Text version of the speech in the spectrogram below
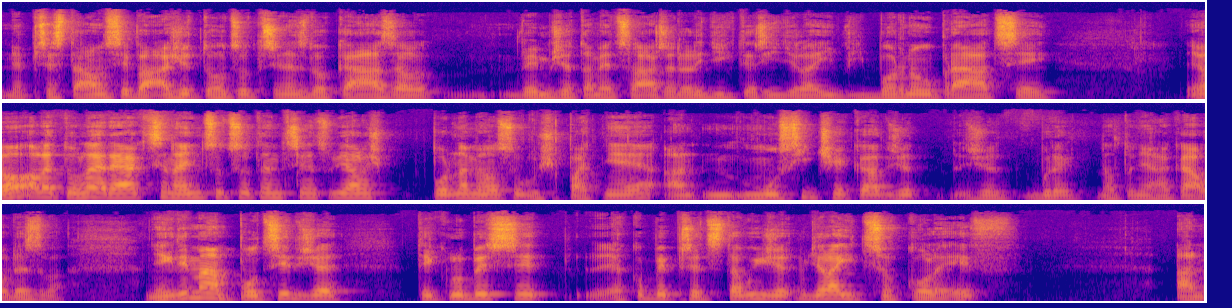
nepřestávám si vážit toho, co Třinec dokázal. Vím, že tam je celá řada lidí, kteří dělají výbornou práci. Jo, ale tohle reakce na něco, co ten Třinec udělal podle mého soudu špatně a musí čekat, že, že bude na to nějaká odezva. Někdy mám pocit, že ty kluby si jakoby představují, že udělají cokoliv a,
